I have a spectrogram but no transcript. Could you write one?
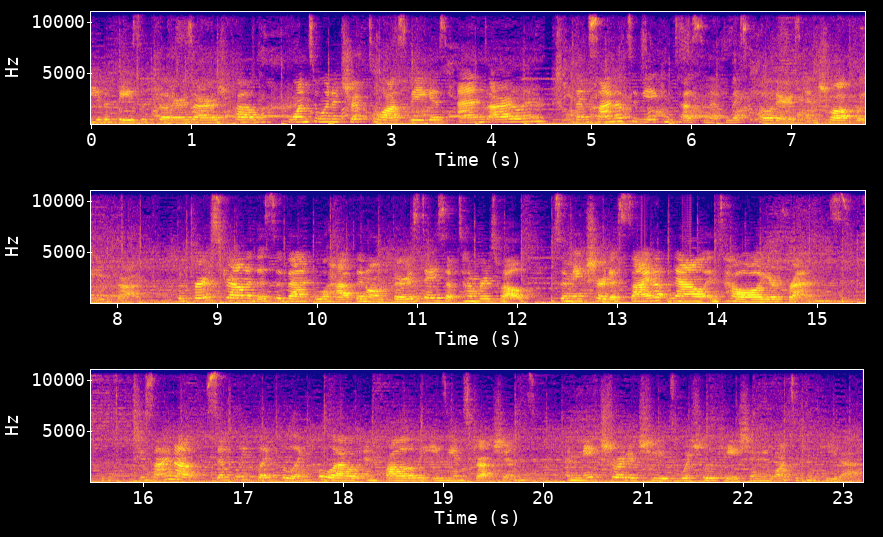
be the face of Kildare's Irish Pub? Want to win a trip to Las Vegas and Ireland? Then sign up to be a contestant of Miss Kildare's and show off what you've got. The first round of this event will happen on Thursday, September 12th, so make sure to sign up now and tell all your friends. To sign up, simply click the link below and follow the easy instructions, and make sure to choose which location you want to compete at.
